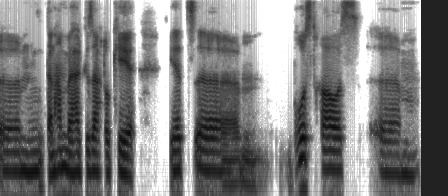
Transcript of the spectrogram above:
ähm, dann haben wir halt gesagt, okay, jetzt ähm, Brust raus ähm,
